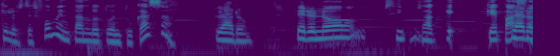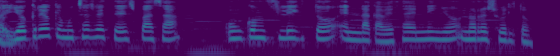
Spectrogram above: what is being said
que lo estés fomentando tú en tu casa. Claro. Pero no, sí. O sea, ¿qué, qué pasa? Claro, ahí? yo creo que muchas veces pasa un conflicto en la cabeza del niño no resuelto.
